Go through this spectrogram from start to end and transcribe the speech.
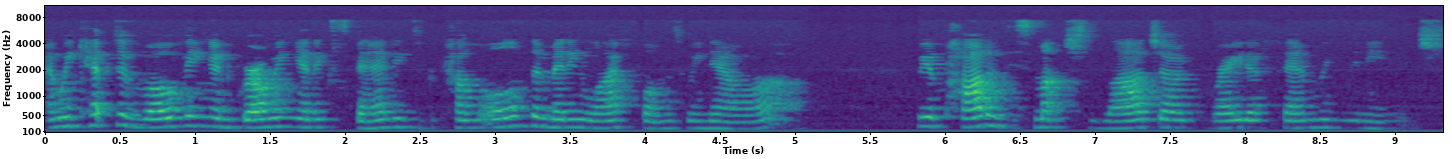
and we kept evolving and growing and expanding to become all of the many life forms we now are. We are part of this much larger, greater family lineage.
